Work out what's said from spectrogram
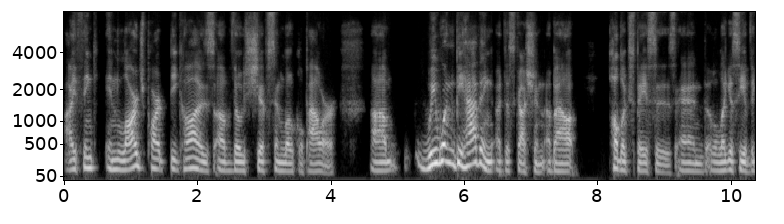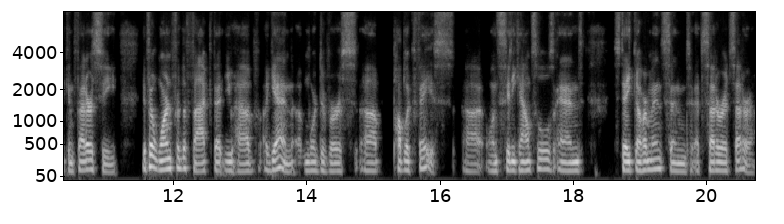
I think in large part because of those shifts in local power. Um, we wouldn't be having a discussion about public spaces and the legacy of the Confederacy if it weren't for the fact that you have, again, a more diverse uh, public face uh, on city councils and state governments and et cetera, et cetera.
